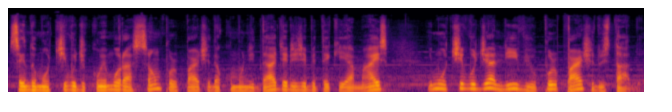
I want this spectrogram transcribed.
sendo motivo de comemoração por parte da comunidade LGBTQIA, e motivo de alívio por parte do Estado.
